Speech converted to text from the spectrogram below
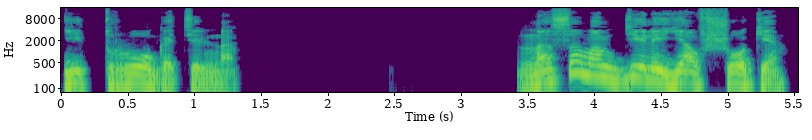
и трогательно. «На самом деле я в шоке», –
